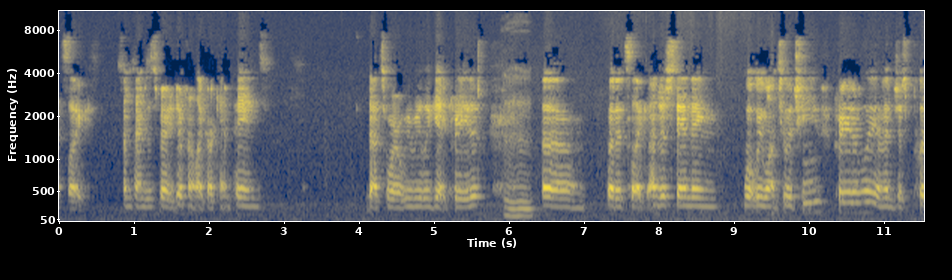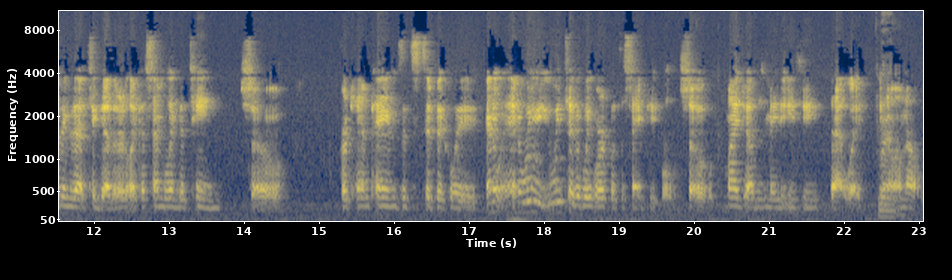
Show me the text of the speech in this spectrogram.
it's like sometimes it's very different, like our campaigns. That's where we really get creative. hmm Um, but it's like understanding what we want to achieve creatively and then just putting that together, like assembling the team. So for campaigns, it's typically, and, and we, we typically work with the same people. So my job is made easy that way. You know, I'm not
